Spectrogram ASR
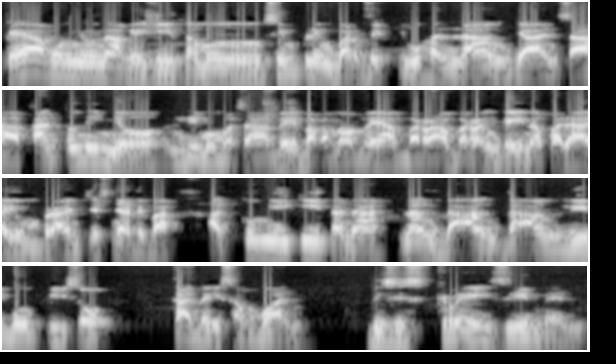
Kaya kung yung nakikita mong simpleng barbecuehan lang dyan sa kanto ninyo, hindi mo masabi, baka mamaya bara-barangay na pala yung branches niya, di ba? At kumikita na ng daang-daang libong piso kada isang buwan. This is crazy, man.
